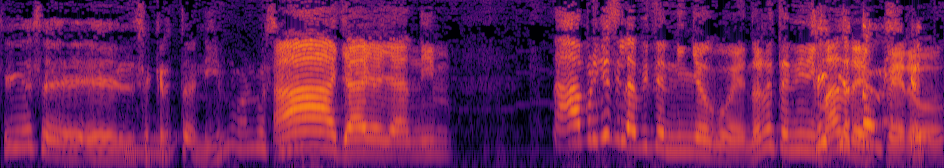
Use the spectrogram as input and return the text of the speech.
Sí, es el secreto de Nim o algo así. Ah, ya, ya, ya, Nim. Ah, pero yo sí la vi de niño, güey. No la entendí ni Sí, yo madre, también, pero...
